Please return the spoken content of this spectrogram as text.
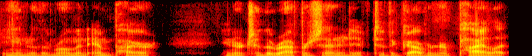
you know, the Roman Empire you know, to the representative, to the governor Pilate,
